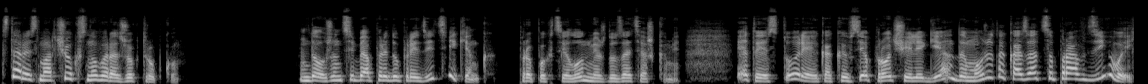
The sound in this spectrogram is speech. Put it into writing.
Старый сморчок снова разжег трубку. «Должен тебя предупредить, Икинг», — пропыхтел он между затяжками. «Эта история, как и все прочие легенды, может оказаться правдивой,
